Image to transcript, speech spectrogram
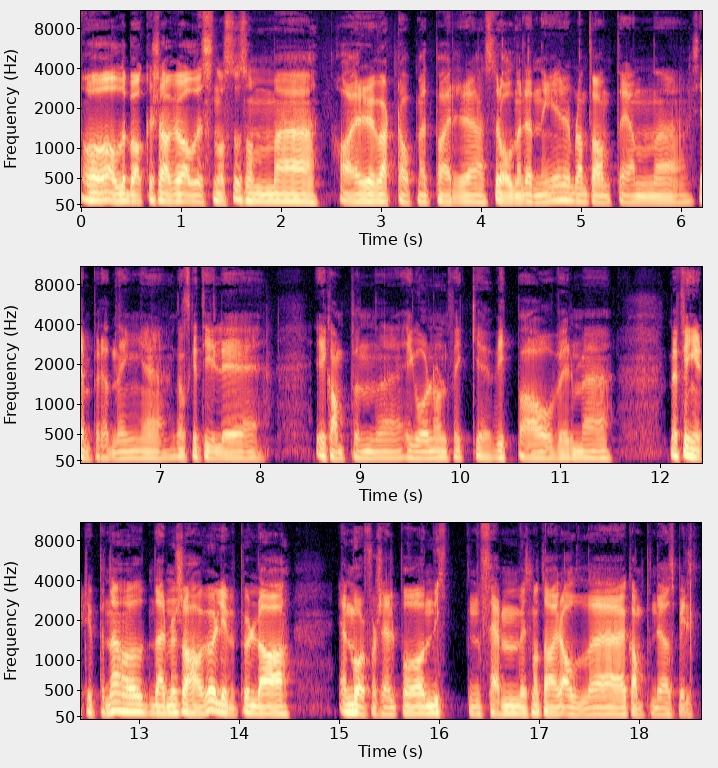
og alle bakerst har vi jo Allison også, som uh, har vært opp med et par uh, strålende redninger. Blant annet en uh, kjemperedning ganske tidlig i kampen i går, når han fikk vippa over med, med, fingertippene. Og dermed så har vi jo Liverpool da en målforskjell på 19-5 hvis man tar alle kampene de har spilt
